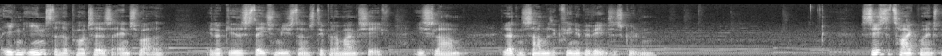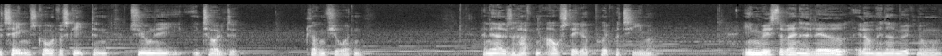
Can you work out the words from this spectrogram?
Og ikke en eneste havde påtaget sig ansvaret eller givet statsministerens departementchef islam eller den samlede kvindebevægelse skylden. Sidste træk på hans betalingskort var sket den 20. i 12 kl. 14. Han havde altså haft en afstikker på et par timer. Ingen vidste, hvad han havde lavet, eller om han havde mødt nogen.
